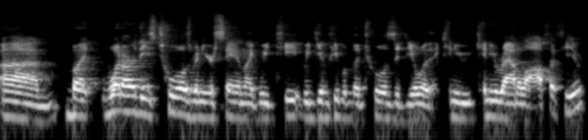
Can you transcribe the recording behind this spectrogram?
um, but what are these tools when you're saying like we te- we give people the tools to deal with it? Can you can you rattle off a few?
